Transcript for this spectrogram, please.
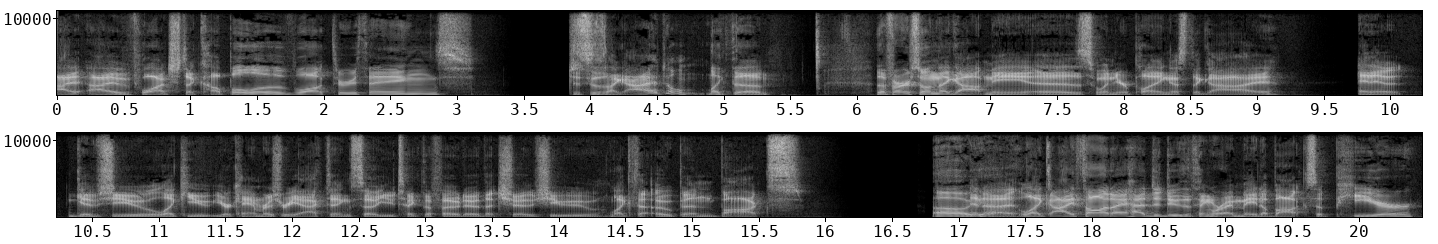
I I've watched a couple of walkthrough things, just because like I don't like the the first one that got me is when you're playing as the guy, and it gives you like you your camera's reacting, so you take the photo that shows you like the open box. Oh And yeah, I, like I thought I had to do the thing where I made a box appear,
